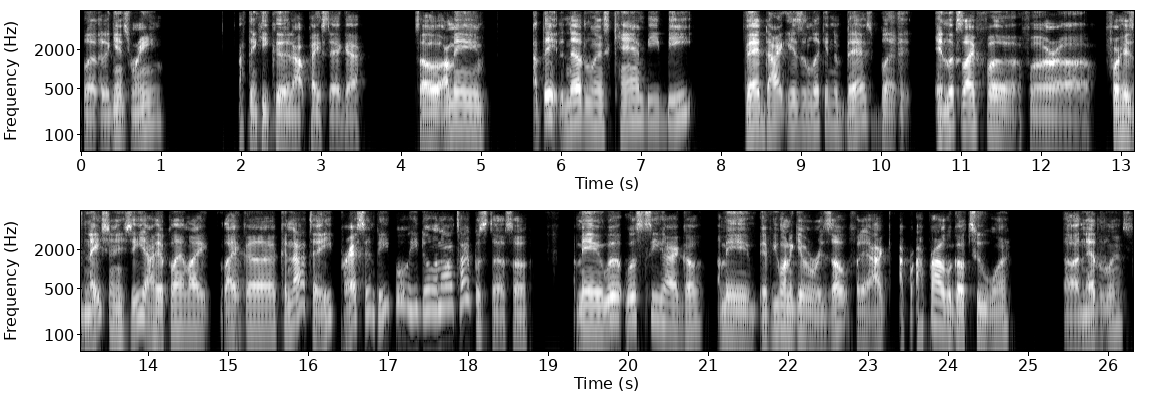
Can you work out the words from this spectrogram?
but against Ream, I think he could outpace that guy. So I mean, I think the Netherlands can be beat. Van Dijk isn't looking the best, but it looks like for for uh for his nation, he out here playing like like uh Konate. He pressing people, he doing all type of stuff. So I mean, we'll we'll see how it go. I mean, if you want to give a result for that, I I, I probably would go two one, uh Netherlands.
